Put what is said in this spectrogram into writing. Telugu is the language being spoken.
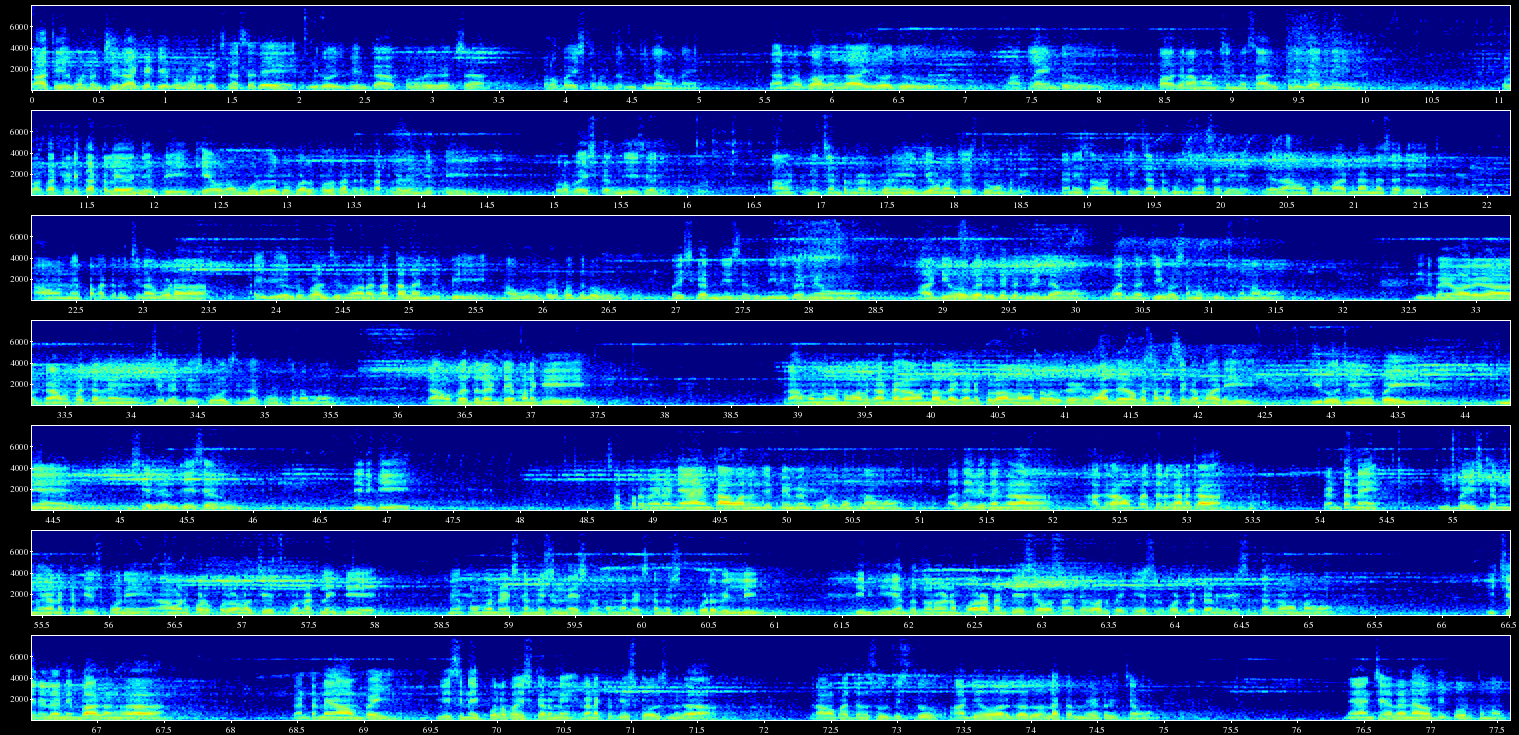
రాతి యుగం నుంచి రాకెట్ యుగం వరకు వచ్చినా సరే ఈ రోజుకి ఇంకా కుల వివక్ష కుల బహిష్కరణ జరుగుతూనే ఉన్నాయి. దానిలో భాగంగా ఈరోజు మా క్లయింట్ ఉప్పాల గ్రామానికి చెందిన సావిత్రి గారిని కుల కట్టడి కట్టలేదని చెప్పి కేవలం మూడు వేల రూపాయలు కుల కట్టడి కట్టలేదని చెప్పి కుల బహిష్కరణ చేశారు. ఆమె టిఫిన్ సెంటర్ నడుపుకొని జీవనం చేస్తూ ఉంటుంది. కనీసం ఆమె టిఫిన్ సెంటర్కి వచ్చినా సరే లేదా ఆమెతో మాట్లాడినా సరే ఆమెని పలకరించినా కూడా ఐదు వేల రూపాయలు జరిమానా కట్టాలని చెప్పి ఆ ఊరు కులపతిలో బహిష్కరణ చేశారు. దీనిపై మేము ఆర్డీఓ గారి దగ్గరికి వెళ్ళాము. వారికి అర్జీ కూడా సమర్పించుకున్నాము. దీనిపై వారి గ్రామ పెద్దల్ని చర్యలు తీసుకోవాల్సిందిగా కోరుతున్నాము. గ్రామ పెద్దలంటే మనకి గ్రామంలో ఉన్న వాళ్ళకి అండగా ఉండాలి కానీ కులాల్లో ఉన్న వాళ్ళకి వాళ్ళే ఒక సమస్యగా మారి ఈరోజు ఈమెపై ఇన్ని చర్యలు చేశారు. దీనికి సత్వరమైన న్యాయం కావాలని చెప్పి మేము కోరుకుంటున్నాము. అదేవిధంగా ఆ గ్రామ పెద్దలు కనుక వెంటనే ఈ బహిష్కరణను వెనక తీసుకొని ఆమెను కూడా కులంలో చేర్చుకున్నట్లయితే మేము human rights commission national human rights commission కూడా వెళ్ళి దీనికి ఎంత దూరమైన పోరాటం చేసి అవసరమైతే వాళ్ళపై కేసులు కూడా పెట్టడానికి మేము సిద్ధంగా ఉన్నాము. ఈ చర్యలన్నీ భాగంగా వెంటనే ఆమెపై వేసిన ఈ కుల బహిష్కరణని వెనక్కి తీసుకోవాల్సిందిగా గ్రామ పెద్దలను సూచిస్తూ ఆర్డీఓ వారి గారు లెక్క లెటర్ ఇచ్చాము. న్యాయం చేయాలని ఆమెకి కోరుతున్నాం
